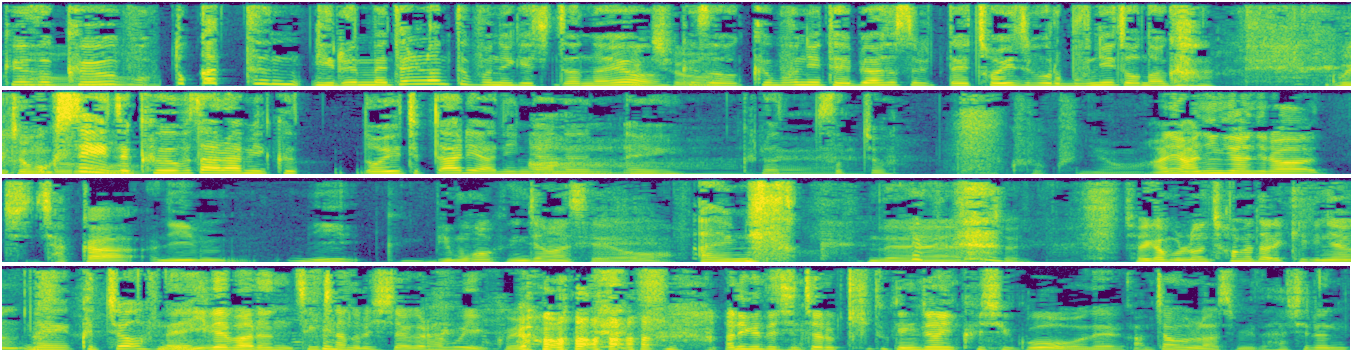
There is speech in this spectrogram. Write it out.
그래서 어. 그 부- 똑같은 이름의 탤런트 분이 계시잖아요. 그쵸. 그래서 그분이 데뷔하셨을 때 저희 집으로 문의 전화가. 혹시 이제 그 사람이 그 너희 집 딸이 아니냐는 아, 네, 네. 그랬었죠. 그렇군요. 아니 아닌 게 아니라 지- 작가님이 그 미모가 굉장하세요. 아닙니다. 네. 저, 희가 물론 처음에다 이렇게 그냥 네, 그쵸? 네, 네. 입에 바른 칭찬으로 시작을 하고 있고요. 아니 근데 진짜로 키도 굉장히 크시고 네, 깜짝 놀랐습니다. 사실은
